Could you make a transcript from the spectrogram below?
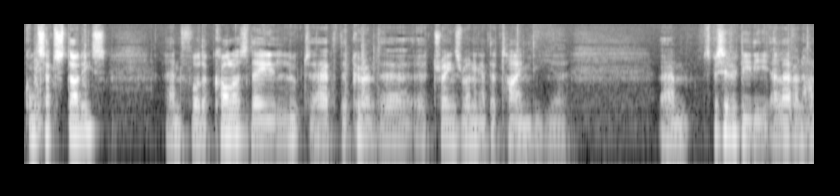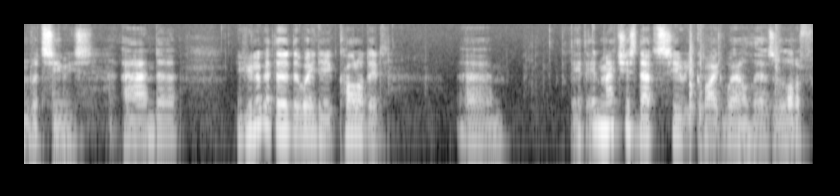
concept studies and for the colors they looked at the current uh, uh, trains running at that time the uh, um, specifically the 1100 series. And uh, if you look at the the way they colored it um, it, it matches that series quite well. There's a lot of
